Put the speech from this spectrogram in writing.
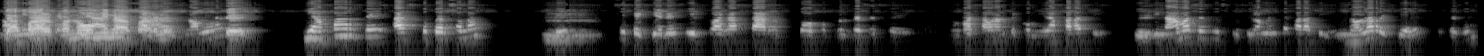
Para, para nómina, para... nómina. Y aparte, haz tu personal. Mm, Si te quieres ir tú a gastar dos o tres veces en un restaurante comida para ti, sí. y nada más es exclusivamente para ti, y no la requieres, pues es un.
